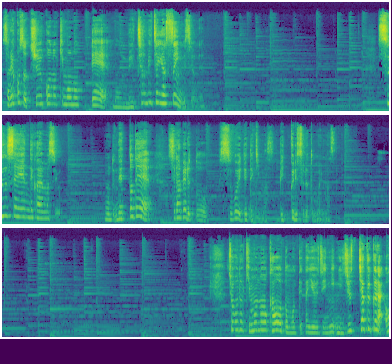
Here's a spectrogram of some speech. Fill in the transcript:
それこそ中古の着物ってもうめちゃめちゃ安いんですよね。数千円で買えますよ。本当ネットで調べるとすごい出てきます。びっくりすると思います。ちょうど着物を買おうと思ってた友人に20着くらい。お、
